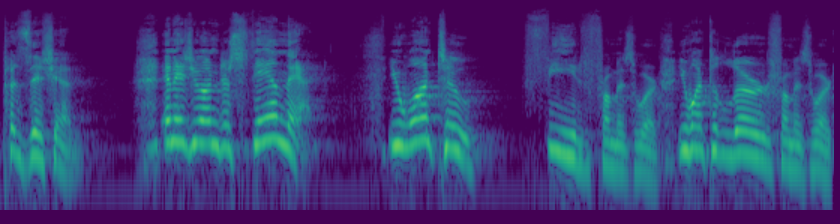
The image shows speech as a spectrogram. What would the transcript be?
position. And as you understand that, you want to feed from His Word. You want to learn from His Word.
